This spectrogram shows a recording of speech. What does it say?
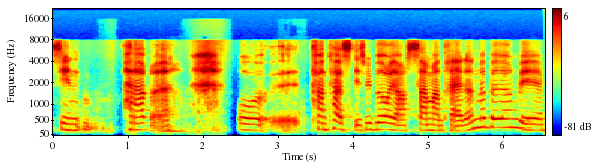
sin Herre. Och eh, fantastiskt, vi börjar sammanträden med bön. Vi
